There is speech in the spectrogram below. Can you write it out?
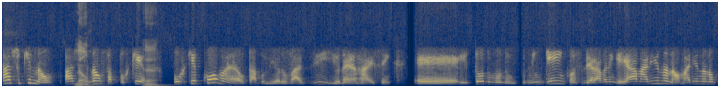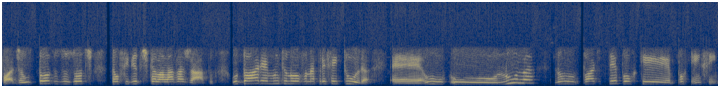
Acho que não. Acho não? que não, sabe por quê? É. Porque como é o tabuleiro vazio, né, Heisen? É, e todo mundo, ninguém considerava ninguém. Ah, Marina não, Marina não pode. O, todos os outros estão feridos pela Lava Jato. O Dória é muito novo na prefeitura. É, o, o, Lula não pode ser porque, porque enfim,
